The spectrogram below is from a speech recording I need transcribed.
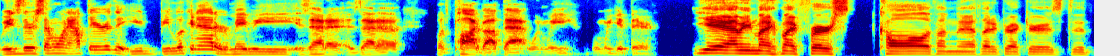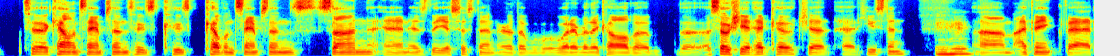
is there someone out there that you'd be looking at, or maybe is that a is that a let's pod about that when we when we get there? Yeah, I mean my my first call if I'm the athletic director is to to Kellen Sampson's who's who's Kelvin Sampson's son and is the assistant or the whatever they call the the associate head coach at at Houston. Mm-hmm. Um, I think that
